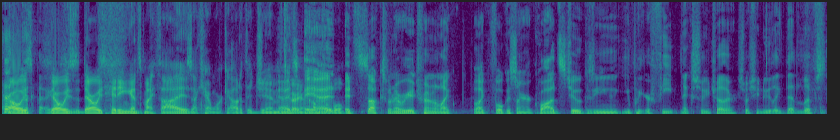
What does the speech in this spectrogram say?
They're always they're always they're always hitting against my thighs. I can't work out at the gym. It's Yeah, very it's- yeah, uncomfortable. it, it sucks whenever you're trying to like like focus on your quads too, because you you put your feet next to each other, especially do like deadlifts.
